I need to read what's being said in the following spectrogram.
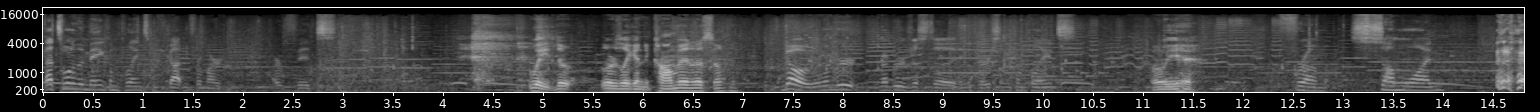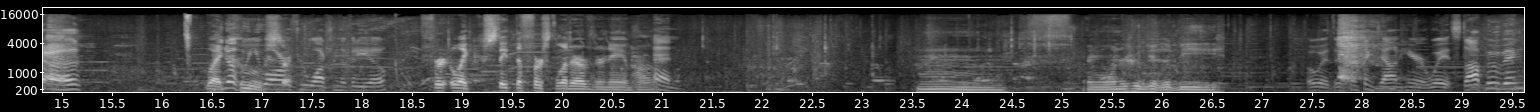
That's one of the main complaints we've gotten from our, our vids. Wait, there, there was like a comment or something. No, remember, remember just the in-person complaints Oh yeah. from someone. Like you know who you are if you're watching the video. For, like state the first letter of their name, huh? N. Hmm. I wonder who could it be. Oh wait, there's something down here. Wait, stop moving.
